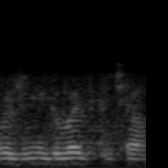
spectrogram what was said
уже не говорить кричал.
